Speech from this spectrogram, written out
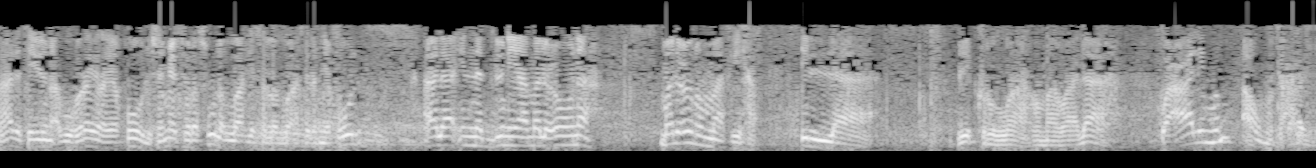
فهذا سيدنا أبو هريرة يقول سمعت رسول الله صلى الله عليه وسلم يقول ألا إن الدنيا ملعونة. ملعون ما فيها. إلا ذكر الله وما والاه وعالم أو متعلم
